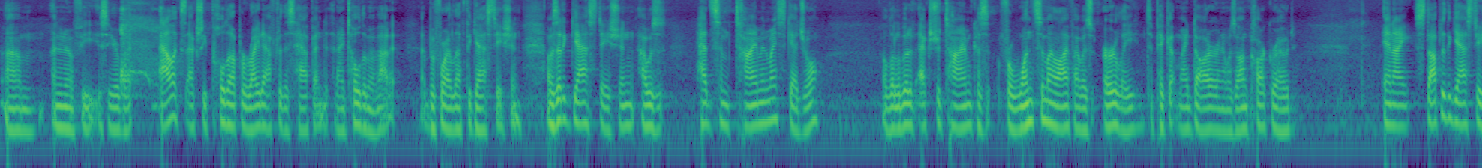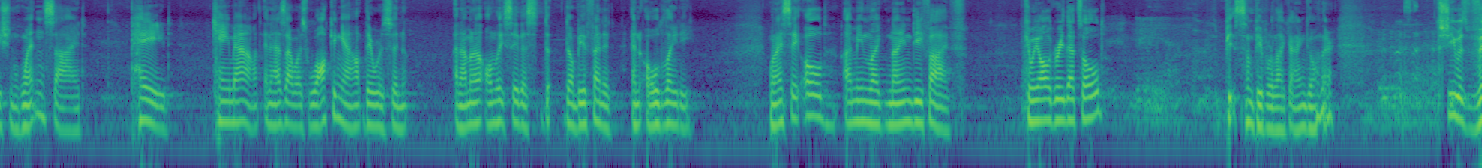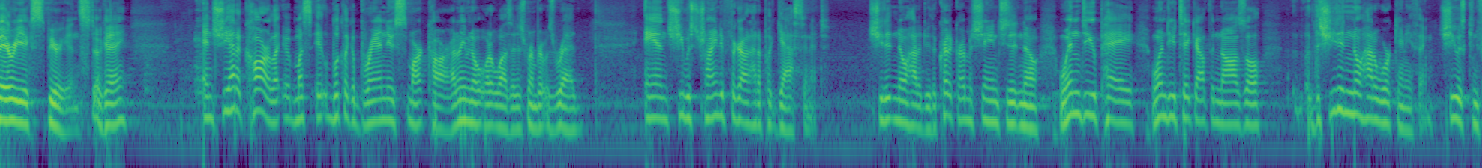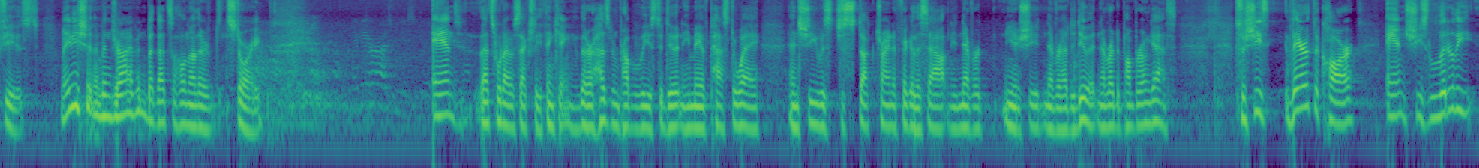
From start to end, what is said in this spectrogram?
Um, I don't know if he is here, but Alex actually pulled up right after this happened, and I told him about it before I left the gas station. I was at a gas station. I was had some time in my schedule, a little bit of extra time because for once in my life I was early to pick up my daughter and I was on Clark Road. And I stopped at the gas station, went inside, paid, came out, and as I was walking out, there was an and I'm going to only say this, don't be offended, an old lady When I say old, I mean like 95. Can we all agree that's old? Some people are like, I ain't going there. She was very experienced, okay? And she had a car, like it must it looked like a brand new smart car. I don't even know what it was. I just remember it was red. And she was trying to figure out how to put gas in it. She didn't know how to do the credit card machine. She didn't know when do you pay, when do you take out the nozzle. She didn't know how to work anything. She was confused. Maybe she shouldn't have been driving, but that's a whole nother story. And that's what I was actually thinking that her husband probably used to do it and he may have passed away. And she was just stuck trying to figure this out and he never, you know, she never had to do it, never had to pump her own gas. So she's there at the car and she's literally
